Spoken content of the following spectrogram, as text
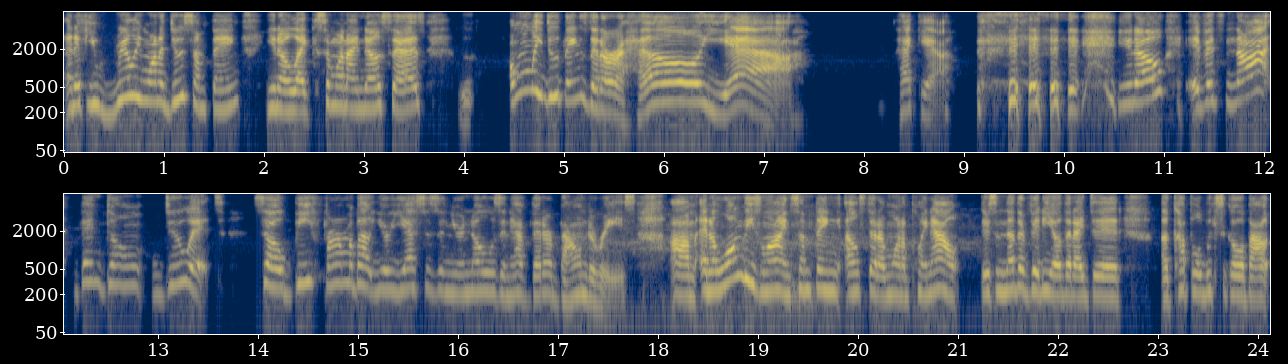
And if you really want to do something, you know, like someone I know says, only do things that are a hell yeah. Heck yeah. you know, if it's not, then don't do it. So be firm about your yeses and your nos and have better boundaries. Um, and along these lines, something else that I want to point out there's another video that I did a couple of weeks ago about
